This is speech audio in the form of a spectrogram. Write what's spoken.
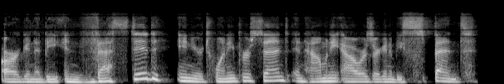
are going to be invested in your 20% and how many hours are going to be spent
